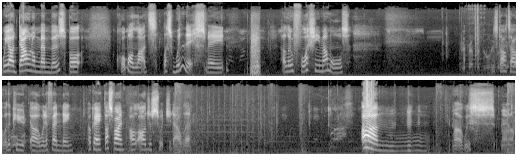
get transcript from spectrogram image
We are down on members, but come on, lads, let's win this, mate. Hello, fleshy mammals. Start out with a cute, uh, with offending. Okay, that's fine. I'll, I'll just switch it out then. Um, I was. Um,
